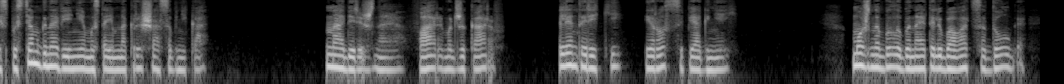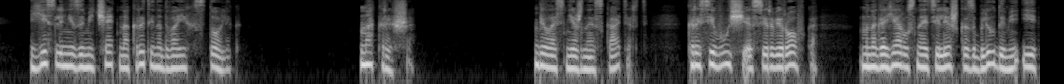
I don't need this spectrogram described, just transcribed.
и спустя мгновение мы стоим на крыше особняка. Набережная, фары маджикаров, ленты реки и россыпи огней. Можно было бы на это любоваться долго, если не замечать накрытый на двоих столик. На крыше. Белоснежная скатерть, красивущая сервировка, многоярусная тележка с блюдами и...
